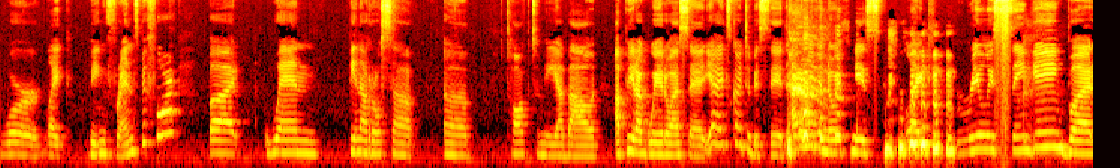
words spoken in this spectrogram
were like being friends before, but when Pina Rosa uh, talked to me about a Piraguero, I said, yeah, it's going to be Cid. I don't even know if he's like really singing, but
